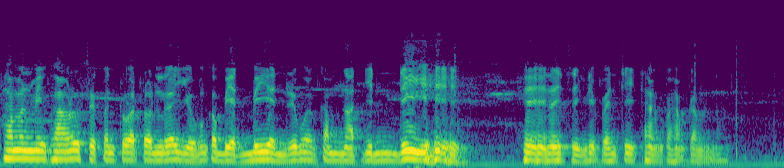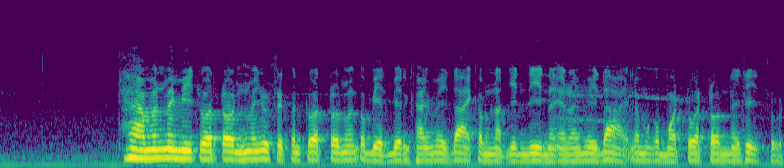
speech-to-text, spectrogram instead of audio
ถ้ามันมีความรู้สึกเป็นตัวตนเหลืออยู่ มันก็เบียดเบียน หรือมันกำหนัดยินดี ในสิ่งที่เป็นที่ตั้งความกำหนัดถ้ามันไม่มีตัวตนไม่รู้สึกเป็นตัวตน มันก็เบียดเบียนใครไม่ได้กำหนัดยินดีในอะไรไม่ได้ แล้วมันก็หมดตัวตนในที่สุด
